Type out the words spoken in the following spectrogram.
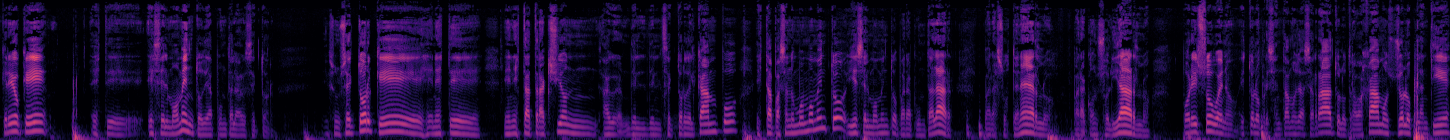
creo que este es el momento de apuntalar al sector. Es un sector que en este en esta atracción del, del, sector del campo está pasando un buen momento y es el momento para apuntalar, para sostenerlo, para consolidarlo. Por eso, bueno, esto lo presentamos ya hace rato, lo trabajamos, yo lo planteé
